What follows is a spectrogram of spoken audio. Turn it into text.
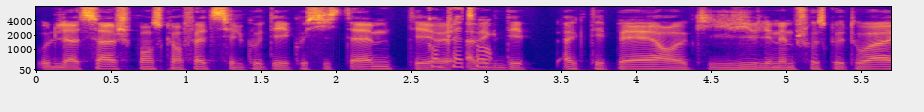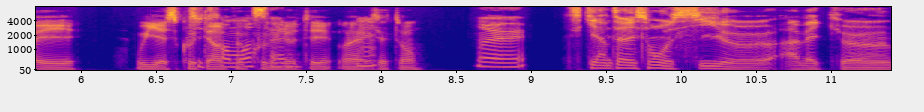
au-delà de ça je pense qu'en fait c'est le côté écosystème t'es euh, avec des avec tes pairs euh, qui vivent les mêmes choses que toi et oui il y a ce côté un peu seul. communauté ouais Mm. exactement Ouais, ouais. ce qui est intéressant aussi euh, avec euh,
